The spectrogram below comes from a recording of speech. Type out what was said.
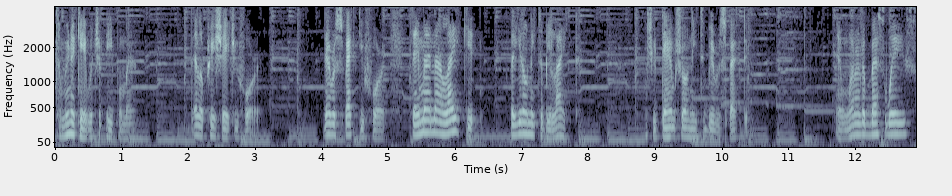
Communicate with your people, man. They'll appreciate you for it. They'll respect you for it. They might not like it, but you don't need to be liked. But you damn sure need to be respected. And one of the best ways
